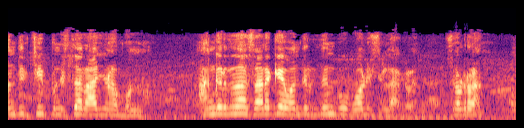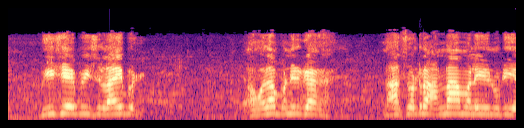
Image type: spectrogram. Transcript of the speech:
வந்து சீஃப் மினிஸ்டர் ராஜினாமா பண்ணணும். அங்கேருந்து தான் சரக்கே வந்திருக்குதுன்னு இப்போ போலீஸ் இல்லாக்கல சொல்கிறாங்க பிஜேபி இஸ் லைபிள் அவங்க தான் பண்ணியிருக்காங்க நான் சொல்கிறேன் அண்ணாமலையினுடைய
